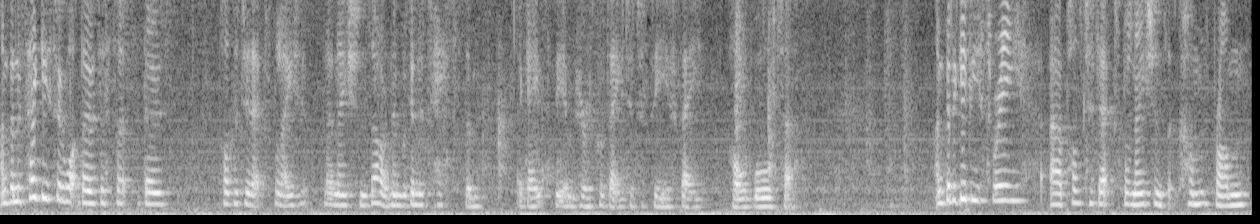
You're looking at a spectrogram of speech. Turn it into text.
I'm going to take you through what those asser- those positive explanations are, and then we're going to test them against the empirical data to see if they hold water. I'm going to give you three uh, positive explanations that come from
